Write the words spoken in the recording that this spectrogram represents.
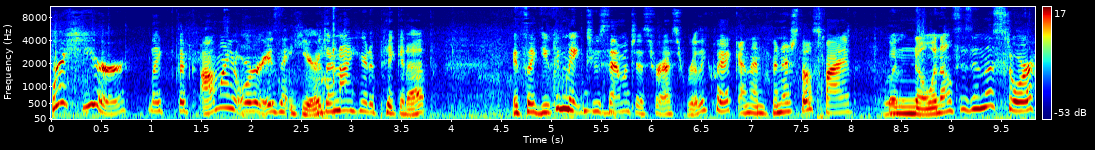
we're here. Like the online order isn't here. They're not here to pick it up. It's like you can make two sandwiches for us really quick and then finish those five when no one else is in the store.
